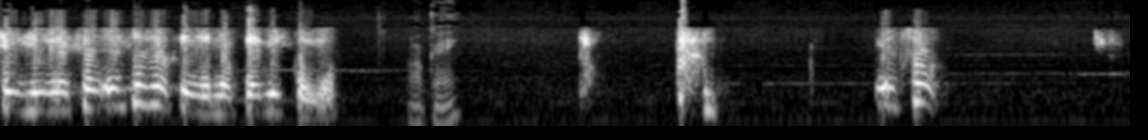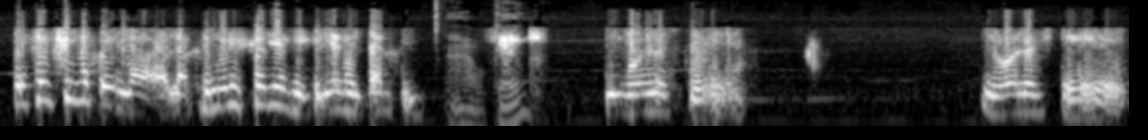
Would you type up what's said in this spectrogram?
Sí, sí, eso, eso es lo que, lo que he visto yo. Ok. Eso, esa es la, la primera historia que quería contarte. Ah, ok. Igual, este, igual, este,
